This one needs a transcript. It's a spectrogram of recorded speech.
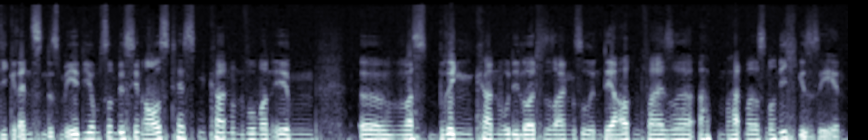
die Grenzen des Mediums so ein bisschen austesten kann und wo man eben äh, was bringen kann, wo die Leute sagen, so in der Art und Weise hat, hat man das noch nicht gesehen.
